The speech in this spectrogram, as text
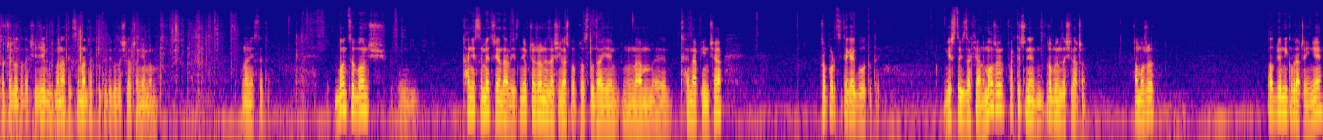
Dlaczego to tak się dzieje? Bo chyba na tych symetrach tutaj tego zasilacza nie mam. No niestety. Bądź co bądź ta niesymetria dalej jest. Nieobciążony zasilacz po prostu daje nam e, te napięcia proporcji tak jak było tutaj. Jest coś zachwiane. Może faktycznie problem zasilacza. A może odbiorników raczej nie.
